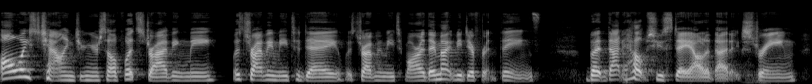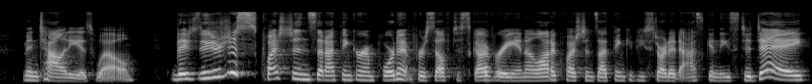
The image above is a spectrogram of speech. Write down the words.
always challenging yourself what's driving me? What's driving me today? What's driving me tomorrow? They might be different things but that helps you stay out of that extreme mentality as well. these are just questions that I think are important for self discovery. And a lot of questions I think if you started asking these today,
